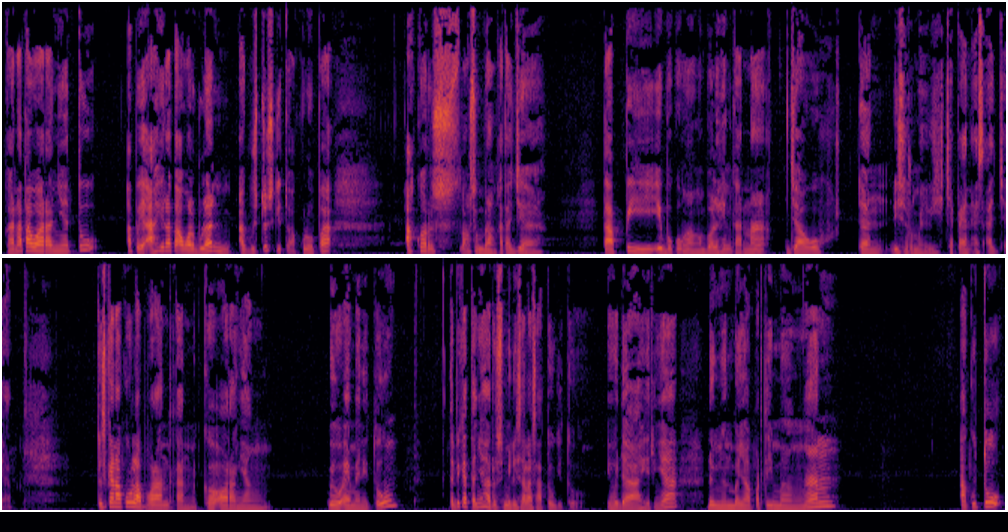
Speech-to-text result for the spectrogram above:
karena tawarannya tuh apa ya akhir atau awal bulan Agustus gitu aku lupa. Aku harus langsung berangkat aja tapi ibuku nggak ngebolehin karena jauh dan disuruh milih CPNS aja terus kan aku laporan kan ke orang yang BUMN itu tapi katanya harus milih salah satu gitu ya udah akhirnya dengan banyak pertimbangan aku tuh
